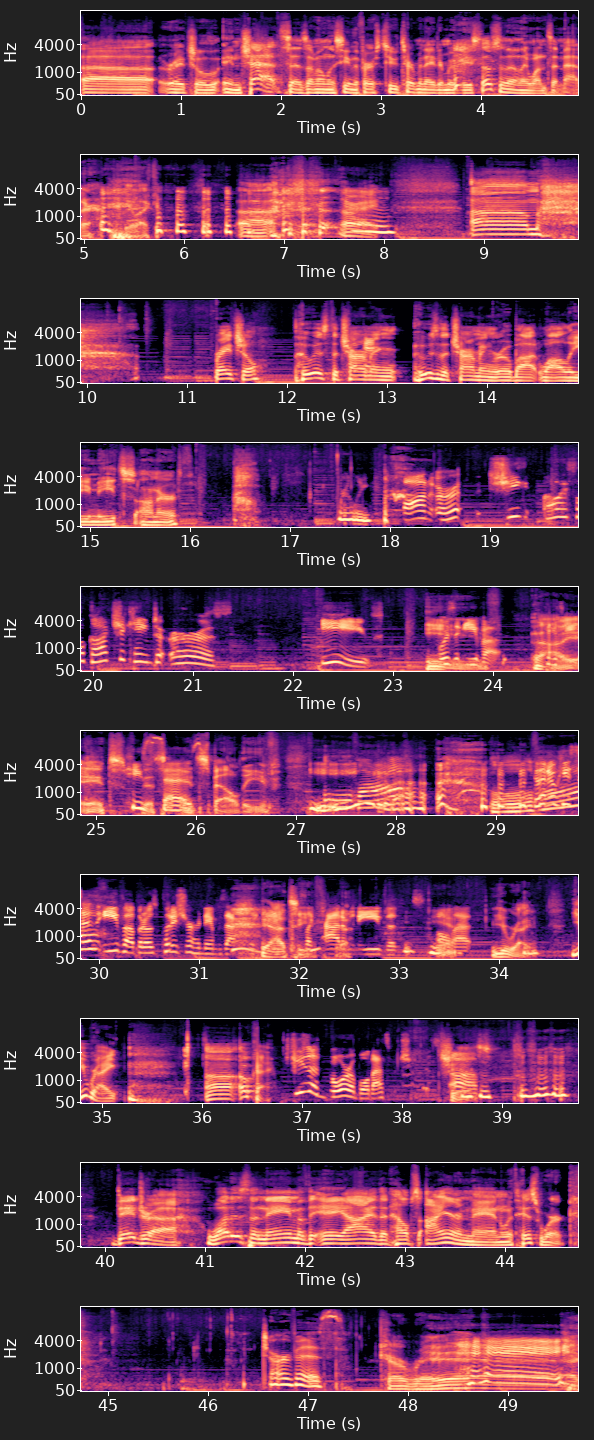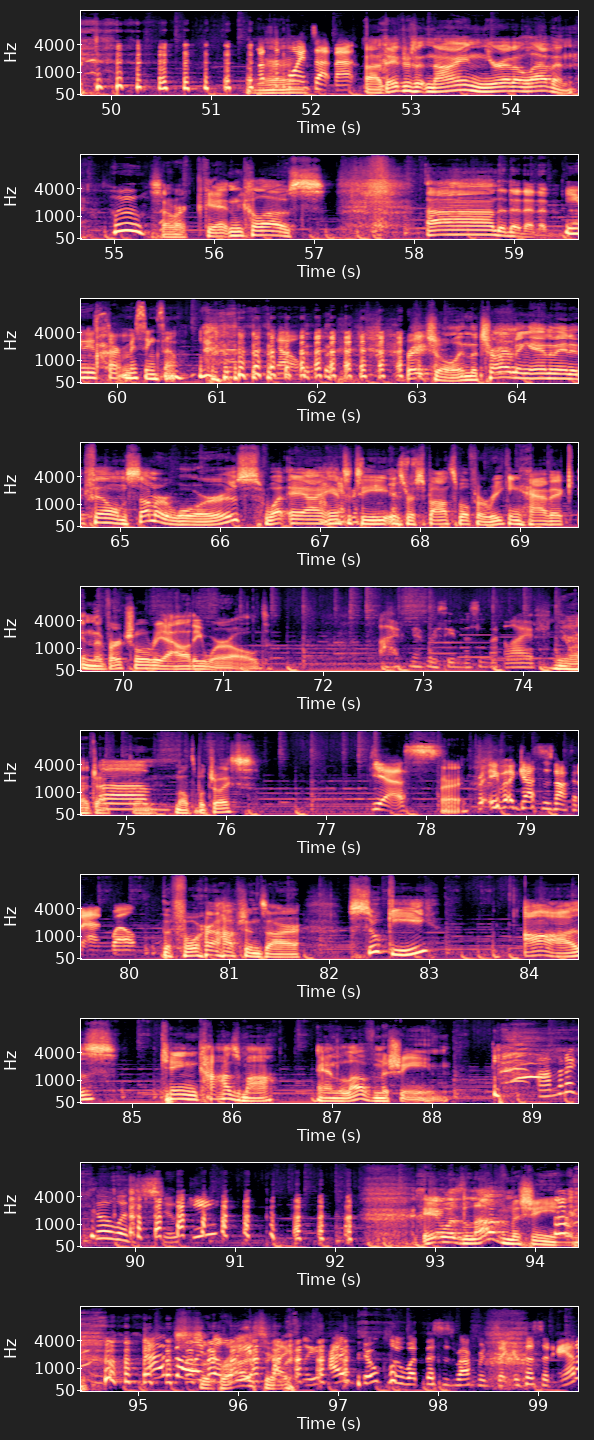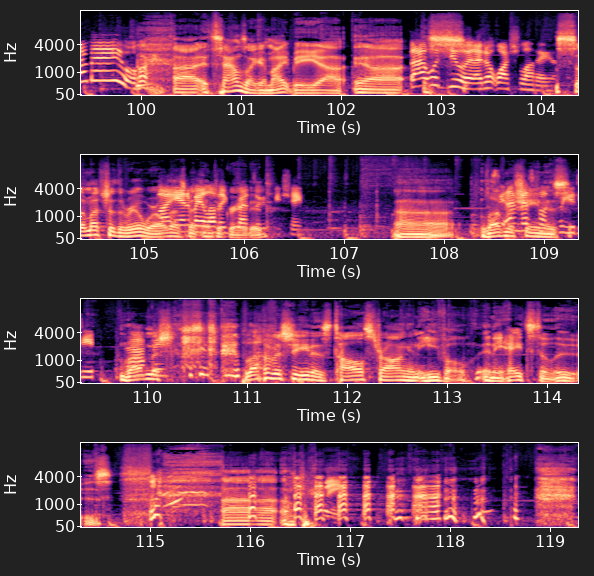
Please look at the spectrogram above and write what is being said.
Uh, Rachel in chat says, "I've only seen the first two Terminator movies. Those are the only ones that matter." I feel like. Uh, all right. Um, Rachel, who is the charming? Who's the charming robot WALL-E meets on Earth? Really? On Earth, she. Oh, I forgot she came to Earth. Eve. Or is it Eva? Uh, it's He it's, says- it's spelled Eve. Eva. I know he says Eva, but I was pretty sure her name was actually Yeah, Eve. it's It Eve, like Adam yeah. and Eve and Yeah. all that. You're right. You're right. Uh, okay. She's adorable. That's what she is. She um, is. Deidra, what is the name of the AI that helps Iron Man with his work? Jarvis. Correct. Hey. What's the points at, Matt? Uh, Deidra's at nine. You're at eleven. Woo. So we're getting close. Uh, da, da, da, da. You need to start missing some. No. Rachel, in the charming animated film Summer Wars, what AI never entity is responsible for wreaking havoc in the virtual reality world? I've never seen this in my life. You want to jump Um, to multiple choice? Yes. All right. But even a guess is not going to end well. The four options are Suki, Oz, King Kazma, and Love Machine. I'm going to go with Suki. It was Love Machine. That felt like the least likely. I have no clue what this is referencing. Is this an anime or Uh, it sounds like it might be. Yeah. Uh, that would do it? I don't watch a lot of anime. So much of the real world My has been anime loving friends are integrated. going to be shamed. Love See, Machine is you, Love, Mach- Love Machine is tall, strong, and evil, and he hates to lose. uh,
